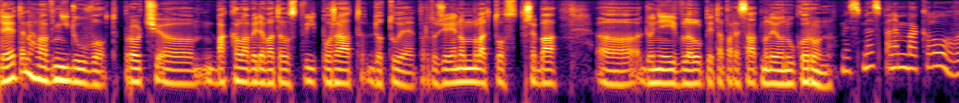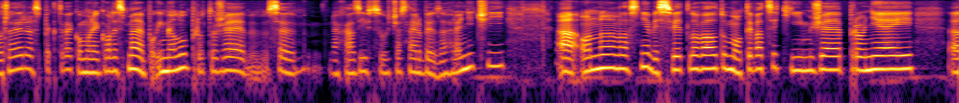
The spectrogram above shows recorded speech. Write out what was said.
kde je ten hlavní důvod, proč uh, Bakala vydavatelství pořád dotuje? Protože jenom letos třeba uh, do něj vlil 55 milionů korun. My jsme s panem Bakalou hovořili, respektive komunikovali jsme po e-mailu, protože se nachází v současné době v zahraničí a on vlastně vysvětloval tu motivaci tím, že pro něj uh,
